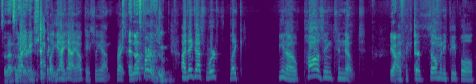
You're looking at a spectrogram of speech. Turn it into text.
So that's another right. interesting Exactly. thing. Yeah. Yeah. yeah, Okay. So yeah. Right. And that's part of, I think that's worth like, you know, pausing to note. yeah, uh, because so many people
